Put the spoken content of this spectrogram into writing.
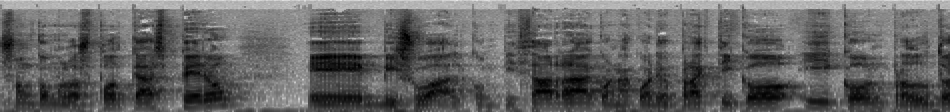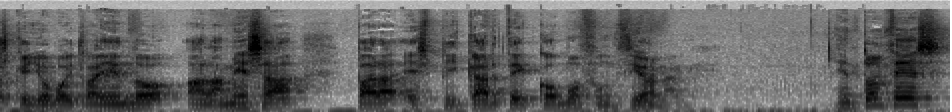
son como los podcasts, pero eh, visual, con pizarra, con acuario práctico y con productos que yo voy trayendo a la mesa para explicarte cómo funcionan. Entonces,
